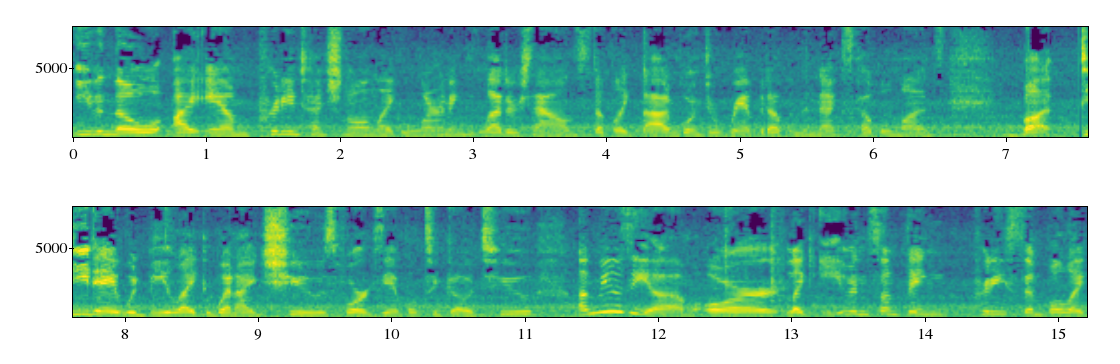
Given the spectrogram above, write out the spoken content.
even though I am pretty intentional on like learning letter sounds, stuff like that. I'm going to ramp it up in the next couple months. But D-Day would be like when I choose, for example, to go to a museum or like even something pretty simple like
